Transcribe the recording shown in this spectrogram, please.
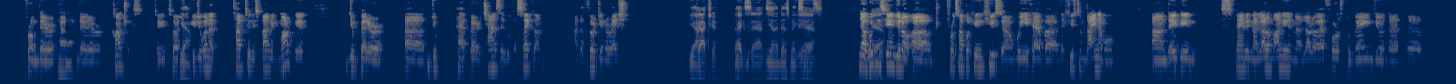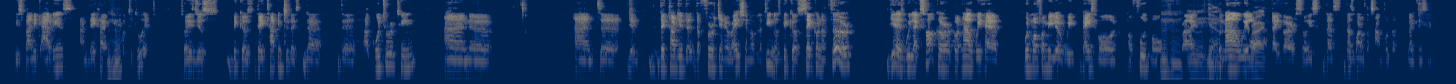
from their uh, Mhm. their countries. So, so Yeah. if you want to tap to the Hispanic market, you better uh, you have better chances with the second and the third generation. Yeah, Gotcha. that- Makes sense. Yeah, that does make Yeah. sense. Yeah, we've Yeah. been seeing, you know, uh, for example, here in Houston, we have uh, the Houston Dynamo, and they've been spending a lot of money and a lot of efforts to gain, you know, the the, Hispanic audience, and they have Mhm. people to do it. So it's just because they tap into the the, the cultural thing, and uh, and uh, you know, they target the, the first generation of Latinos because second and third, yes, we like soccer, but now we have we're more familiar with baseball or football, Mhm. right? Mhm. Yeah. So now we are Right. diverse. So it's that's that's one of the examples that, that I can see.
